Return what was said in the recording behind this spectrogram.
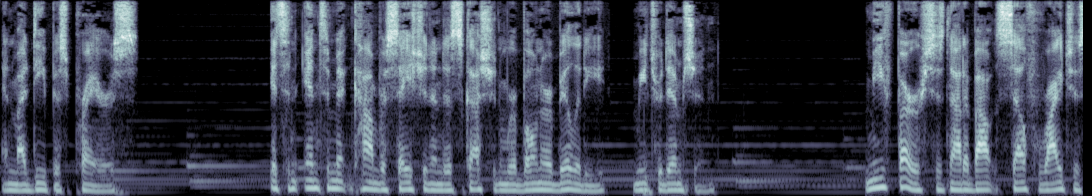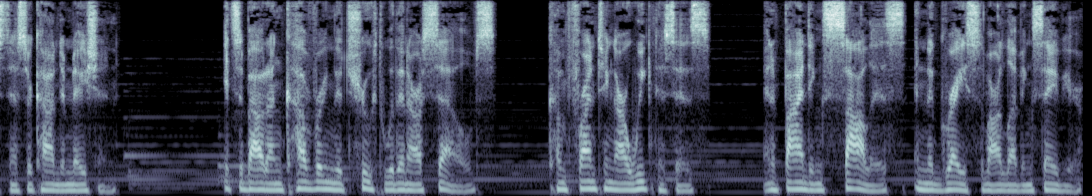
and my deepest prayers. It's an intimate conversation and discussion where vulnerability meets redemption. Me First is not about self righteousness or condemnation. It's about uncovering the truth within ourselves, confronting our weaknesses, and finding solace in the grace of our loving Savior.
